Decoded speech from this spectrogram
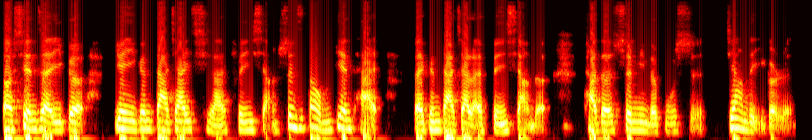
到现在一个愿意跟大家一起来分享，甚至到我们电台来跟大家来分享的他的生命的故事，这样的一个人。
